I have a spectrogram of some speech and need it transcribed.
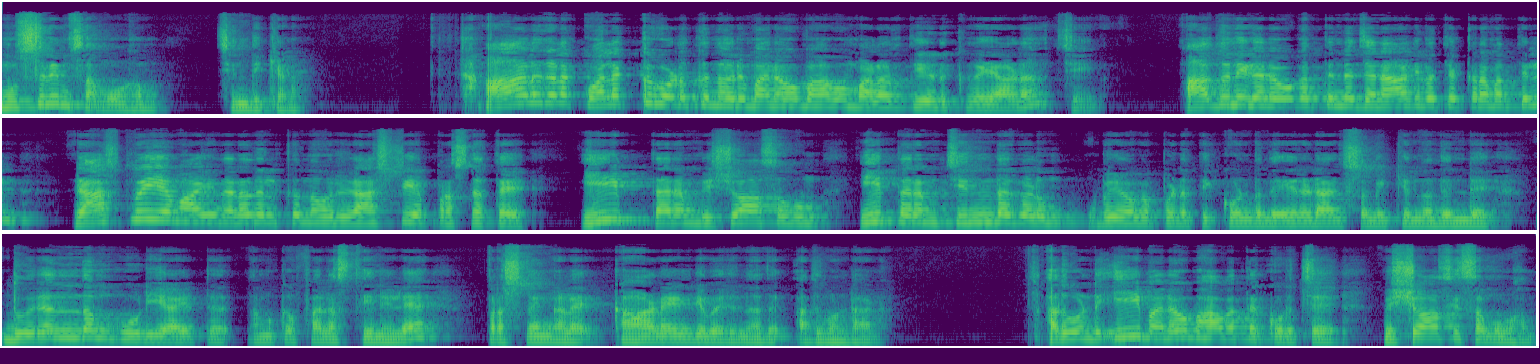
മുസ്ലിം സമൂഹം ചിന്തിക്കണം. ആളുകളെ കൊലക്ക് കൊടുക്കുന്ന ഒരു മനോഭാവം വളർത്തിയെടുക്കുകയാണ് ചെയ്യുന്നത്. ആധുനിക ലോകത്തിന്റെ ജനാധിപത്യ ക്രമത്തിൽ രാഷ്ട്രീയമായി നിലനിൽക്കുന്ന ഒരു രാഷ്ട്രീയ പ്രശ്നത്തെ ഈ തരം വിശ്വാസവും ഈ തരം ചിന്തകളും ഉപയോഗപ്പെടുത്തിക്കൊണ്ട് നേരിടാൻ ശ്രമിക്കുന്നതിന്റെ ദുരന്തം കൂടിയായിട്ട് നമുക്ക് ഫലസ്തീനിലെ പ്രശ്നങ്ങളെ കാണേണ്ടി വരുന്നത് അതുകൊണ്ടാണ്. അതുകൊണ്ട് ഈ മനോഭാവത്തെക്കുറിച്ച് വിശ്വാസി സമൂഹം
